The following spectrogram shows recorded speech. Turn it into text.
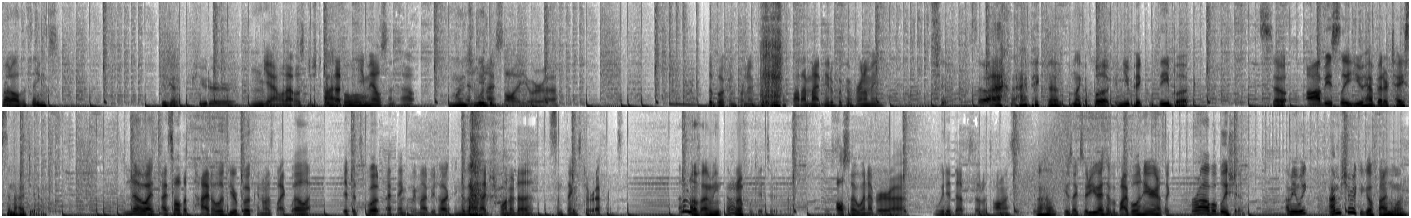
you brought all the things. You've got a computer. Mm, yeah, well, that was just to that email sent out. When And when I saw your uh, the book in front of you, I thought I might need a book in front of me. So I, I picked a like a book, and you picked the book. So obviously, you have better taste than I do. No, I, I saw the title of your book and was like, well, if it's what I think we might be talking about, I just wanted uh, some things to reference. I don't know if I mean I don't know if we'll get to it or not. Also, whenever uh, we did the episode with Thomas, Uh huh. he was like, so do you guys have a Bible in here? And I was like, probably should. I mean, we. I'm sure we could go find one.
